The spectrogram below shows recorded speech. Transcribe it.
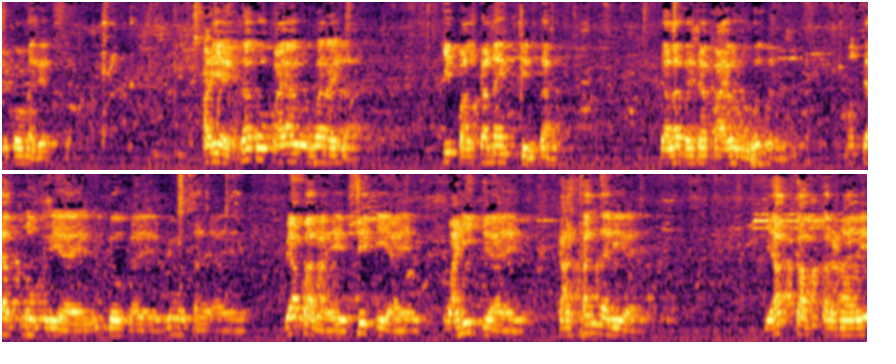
शिकवणारे असतात. आणि एकदा तो पायावर उभा राहिला की पालकांना एक चिंता आहे. त्याला त्याच्या पायावर उभं करणं. मग त्यात नोकरी आहे उद्योग आहे व्यवसाय आहे व्यापार आहे शेती आहे वाणिज्य आहे कारखानदारी आहे. यात काम करणारे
